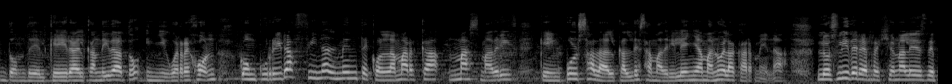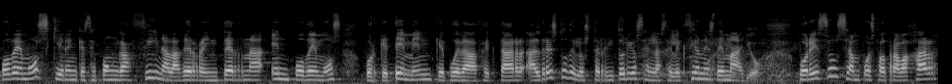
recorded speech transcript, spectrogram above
donde el que era el candidato, Íñigo Errejón, concurrirá finalmente con la marca Más Madrid que impulsa la alcaldesa madrileña Manuela Carmena. Los líderes regionales de Podemos quieren que se ponga fin a la guerra interna en Podemos porque temen que pueda afectar al resto de los en las elecciones de mayo. Por eso se han puesto a trabajar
